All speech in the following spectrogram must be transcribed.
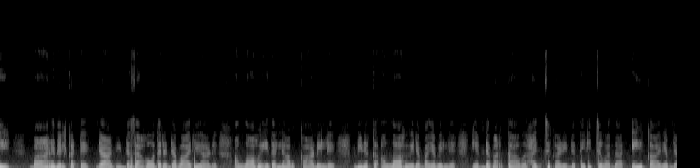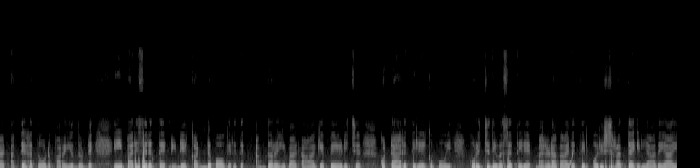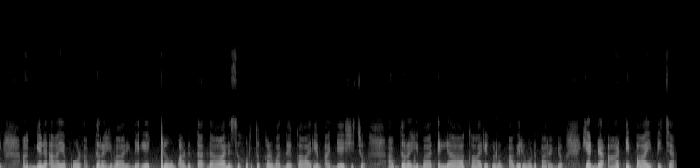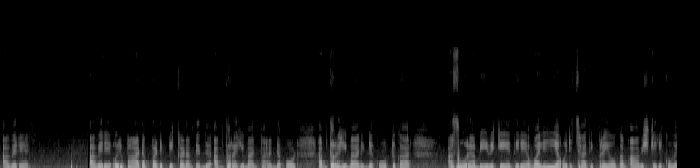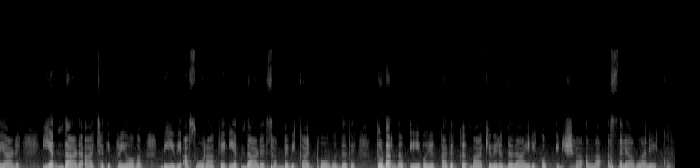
മാറി നിൽക്കട്ടെ. ഞാൻ നിന്റെ സഹോദരന്റെ ഭാര്യയാണ്. അള്ളാഹു ഇതെല്ലാം കാണില്ലേ? നിനക്ക് അള്ളാഹുവിനെ ഭയമില്ലേ? എന്റെ ഭർത്താവ് ഹജ്ജ് കഴിഞ്ഞ് തിരിച്ചു വന്നാൽ ഈ കാര്യം ഞാൻ അദ്ദേഹത്തോട് പറയുന്നുണ്ട്. ഈ പരിസരത്ത് നിന്നെ കണ്ടുപോകരുത്. അബ്ദുറഹിമാൻ ആകെ പേടിച്ച് കൊട്ടാരത്തിലേക്ക് പോയി. കുറച്ച് ദിവസത്തിന് ഭരണകാര്യത്തിൽ ഒരു ശ്രദ്ധ ഇല്ലാതെയായി. അങ്ങനെ ആയപ്പോൾ അബ്ദുറഹിമാനിന്റെ ഏറ്റവും അടുത്ത നാല് സുഹൃത്തുക്കൾ വന്ന് കാര്യം അന്വേഷിച്ചു. അബ്ദുറഹിമാൻ എല്ലാ കാര്യങ്ങളും അവരോട് പറഞ്ഞു. എന്നെ ആട്ടിപ്പായിപ്പിച്ച അവരെ അവരെ ഒരു പാഠം പഠിപ്പിക്കണം എന്ന് അബ്ദുറഹിമാൻ പറഞ്ഞപ്പോൾ അബ്ദുറഹിമാനിന്റെ കൂട്ടുകാർ അസൂറ ബീവിക്ക് എതിരെ വലിയ ഒരു ചതിപ്രയോഗം ആവിഷ്കരിക്കുകയാണ്. എന്താണ് ആ ചതിപ്രയോഗം? ബീവി അസൂറാക്ക് എന്താണ് സംഭവിക്കാൻ പോകുന്നത്? തുടർന്നും ഈ ഒരു കഥക്ക് ബാക്കി വരുന്നതായിരിക്കും. ഇൻഷാ അല്ലാ അസ്സലാമു അലൈക്കും.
